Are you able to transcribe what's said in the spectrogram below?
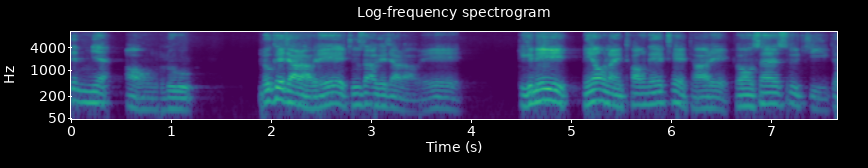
တင့်မြတ်အောင်လို့လုပ်ခဲ့ကြတာပဲကြိုးစားခဲ့ကြတာပဲဒီကနေ့မင်းအွန်လိုင်းထောင်ထဲထည့်ထားတဲ့ဒေါန်ဆန်းစုကြည်က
